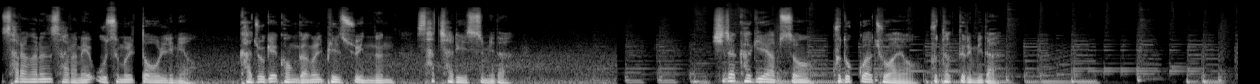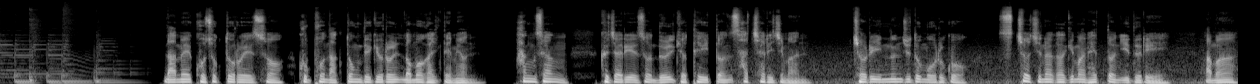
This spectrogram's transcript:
사랑하는 사람의 웃음을 떠올리며 가족의 건강을 빌 수 있는 사찰이 있습니다. 시작하기에 앞서 구독과 좋아요 부탁드립니다. 남해 고속도로에서 구포 낙동대교를 넘어갈 때면 항상 그 자리에서 늘 곁에 있던 사찰이지만 절이 있는지도 모르고 스쳐 지나가기만 했던 이들이 아마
